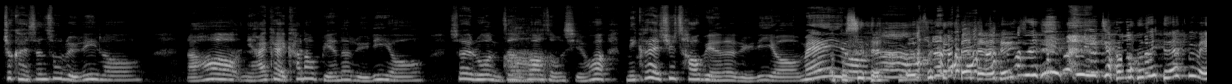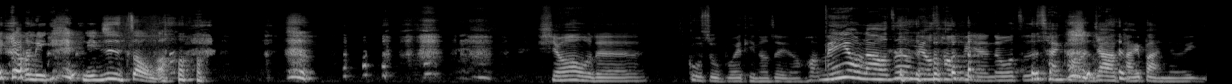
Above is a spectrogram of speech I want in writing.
就可以生出履历喽。然后你还可以看到别人的履历哦。所以如果你真的不知道怎么写的话，啊、你可以去抄别人的履历哦。没有，不是，不是，是自己讲东西，但没有你，你日中哦。希望我的雇主不会听到这段话。没有啦，我真的没有抄别人的，我只是参考人家的排版而已。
